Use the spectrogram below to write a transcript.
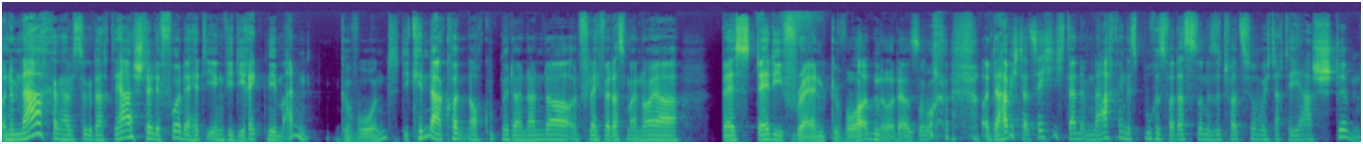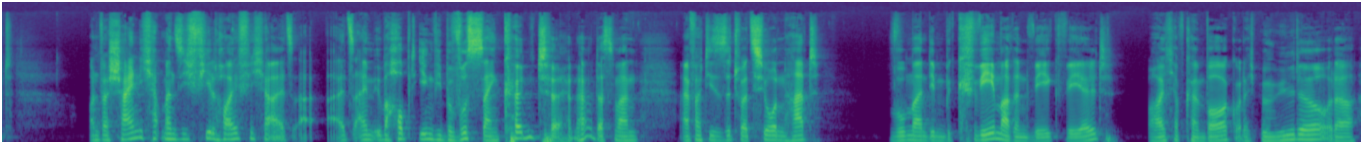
Und im Nachgang habe ich so gedacht: Ja, stell dir vor, der hätte irgendwie direkt nebenan gewohnt. Die Kinder konnten auch gut miteinander und vielleicht wäre das mein neuer Best Daddy Friend geworden oder so. Und da habe ich tatsächlich dann im Nachgang des Buches, war das so eine Situation, wo ich dachte: Ja, stimmt. Und wahrscheinlich hat man sie viel häufiger, als, als einem überhaupt irgendwie bewusst sein könnte, ne? dass man einfach diese Situationen hat, wo man den bequemeren Weg wählt. Oh, ich habe keinen Bock oder ich bin müde oder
